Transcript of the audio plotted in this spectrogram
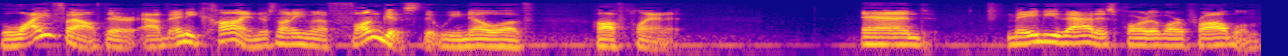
life out there of any kind. There's not even a fungus that we know of off planet. And maybe that is part of our problem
